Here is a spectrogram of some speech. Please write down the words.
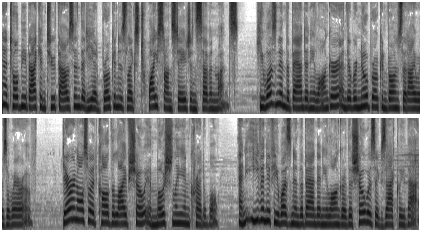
had told me back in 2000 that he had broken his legs twice on stage in seven months. He wasn't in the band any longer, and there were no broken bones that I was aware of. Darren also had called the live show emotionally incredible. And even if he wasn't in the band any longer, the show was exactly that.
